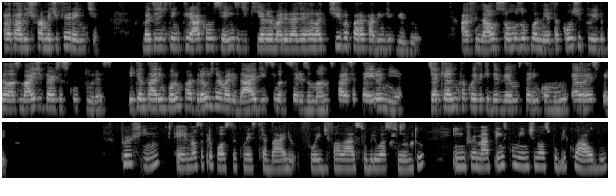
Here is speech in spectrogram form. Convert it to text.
tratados de forma diferente, mas a gente tem que criar a consciência de que a normalidade é relativa para cada indivíduo. Afinal, somos um planeta constituído pelas mais diversas culturas, e tentar impor um padrão de normalidade em cima dos seres humanos parece até ironia, já que a única coisa que devemos ter em comum é o respeito. Por fim, é, nossa proposta com esse trabalho foi de falar sobre o assunto e informar principalmente o nosso público-alvo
